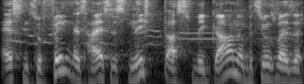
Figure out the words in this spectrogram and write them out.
Essen zu finden ist, heißt es nicht, dass vegane bzw.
